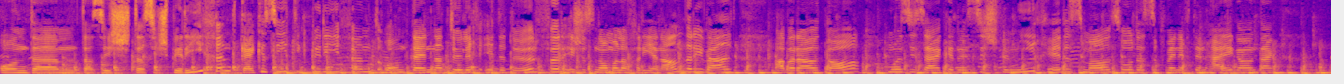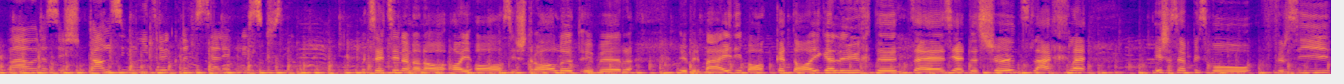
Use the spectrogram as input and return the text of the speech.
und ähm, das, ist, das ist bereichend, gegenseitig bereichend. Und dann natürlich in den Dörfern ist es nochmal ein eine andere Welt. Aber auch da muss ich sagen, es ist für mich jedes Mal so, dass ich, wenn ich dann heimgehe und denke, wow, das ist ein ganz eindrückliches Erlebnis gewesen. Man sieht es ihnen an euch an. Sie strahlen über, über beide Backen, die Augen leuchten, äh, sie haben ein schönes Lächeln. Ist es etwas, das für Sie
